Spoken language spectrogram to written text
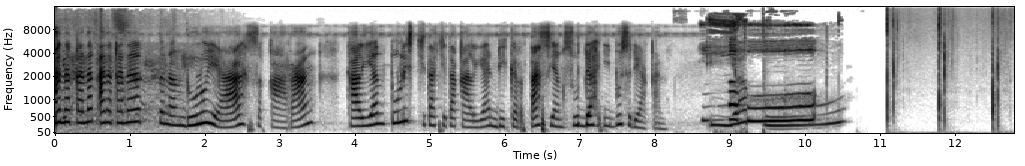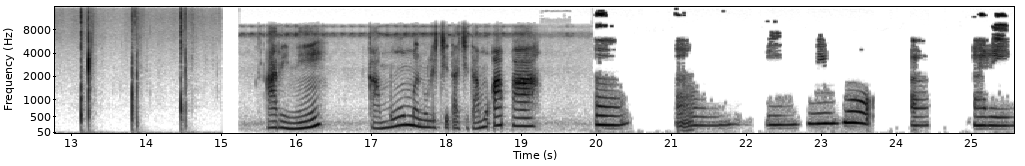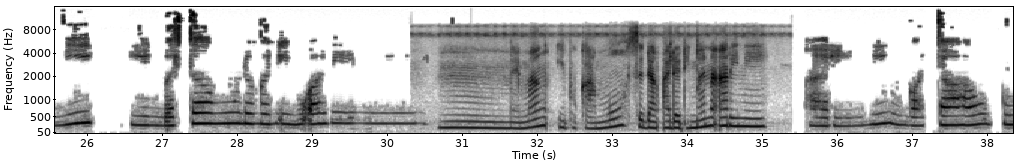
Anak-anak, anak-anak, tenang dulu ya. Sekarang kalian tulis cita-cita kalian di kertas yang sudah Ibu sediakan. Iya, Bu. Arini, kamu menulis cita-citamu apa? Um, um, ini, Bu. Uh, hari ini ingin bertemu dengan Ibu Arini. Hmm, memang ibu kamu sedang ada di mana Arini? Hari ini nggak tahu, Bu.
